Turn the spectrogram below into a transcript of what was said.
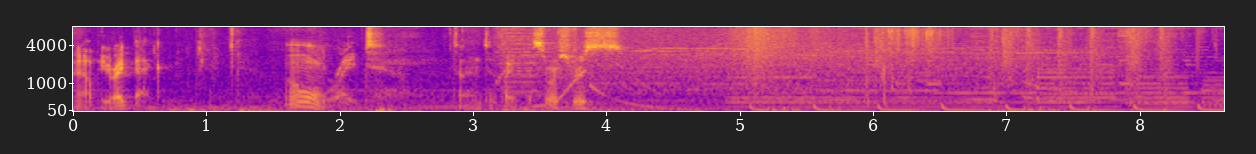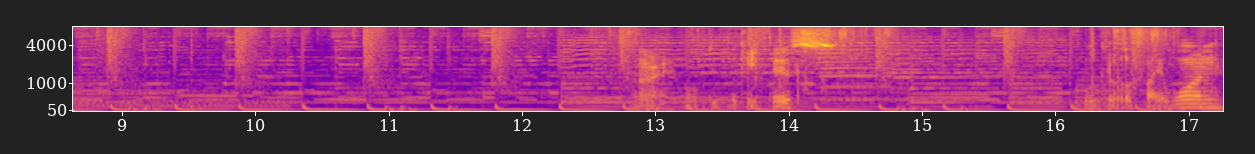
And I'll be right back. Alright. Time to fight the sorceress. Alright, we'll duplicate this. By one.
